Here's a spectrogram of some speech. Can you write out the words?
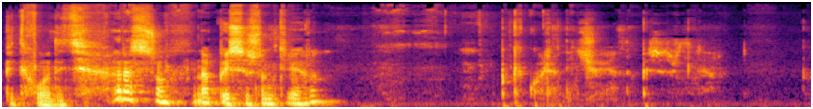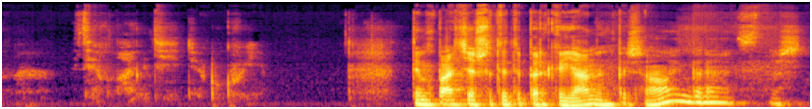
Підходить. Хорошо, напишеш он телеграм. Поки Коля не чує, напишеш телеграм. Всі в дві букви. Тим паче, що ти тепер киянин пишеш. Ой, блядь, страшно.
